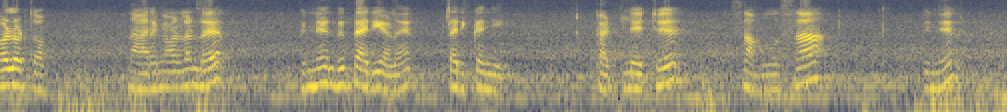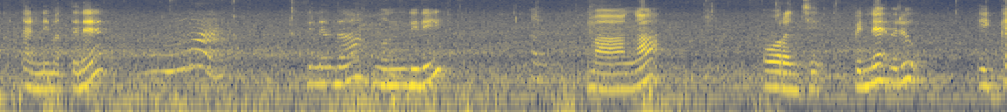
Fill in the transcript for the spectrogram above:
വെള്ളം എടുത്തോ? നാരങ്ങ വെള്ളമുണ്ട്. പിന്നെ ഇത് തരിയാണ്. തരിക്കഞ്ഞി. കട്ട്ലേറ്റ് സമൂസ പിന്നെ തണ്ണിമത്തന്. പിന്നെന്താ? മുന്തിരി മാങ്ങ ഓറഞ്ച്. പിന്നെ ഒരു ഇക്ക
